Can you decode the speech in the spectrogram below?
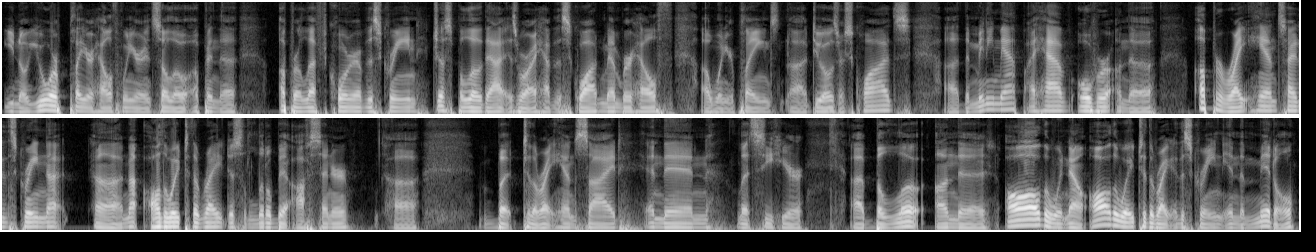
you know your player health when you're in solo up in the upper left corner of the screen. Just below that is where I have the squad member health uh, when you're playing uh, duos or squads. Uh, the mini map I have over on the upper right hand side of the screen, not uh, not all the way to the right, just a little bit off center, uh, but to the right hand side. And then let's see here, uh, below on the all the way now all the way to the right of the screen in the middle.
